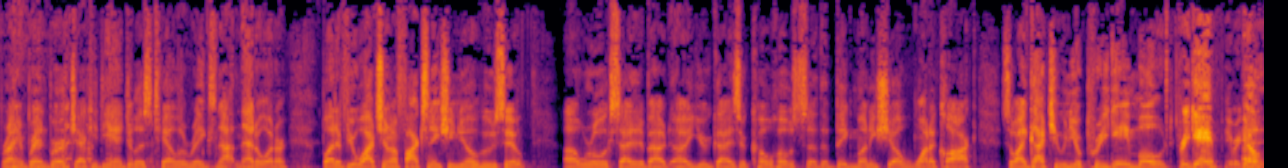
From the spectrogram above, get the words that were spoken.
Brian Brenberg, Jackie DeAngelis, Taylor Riggs, not in that order. But if you're watching on Fox Nation, you know who's who. Uh, we're all excited about uh, your guys are co-hosts of the Big Money Show, one o'clock. So I got you in your pregame mode. Pregame, here we go. Uh,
